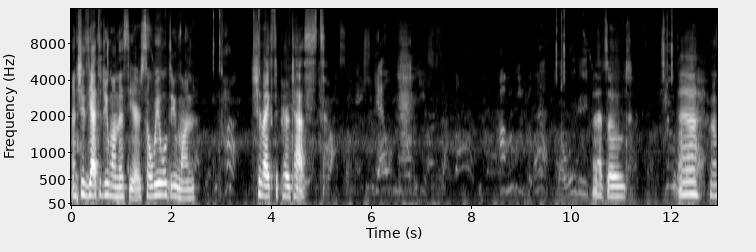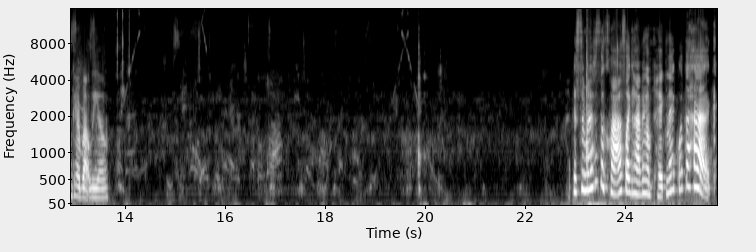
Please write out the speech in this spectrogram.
and she's yet to do one this year. So we will do one. She likes to protest. That's old. Eh, I don't care about Leo. Is the rest of the class like having a picnic? What the heck?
